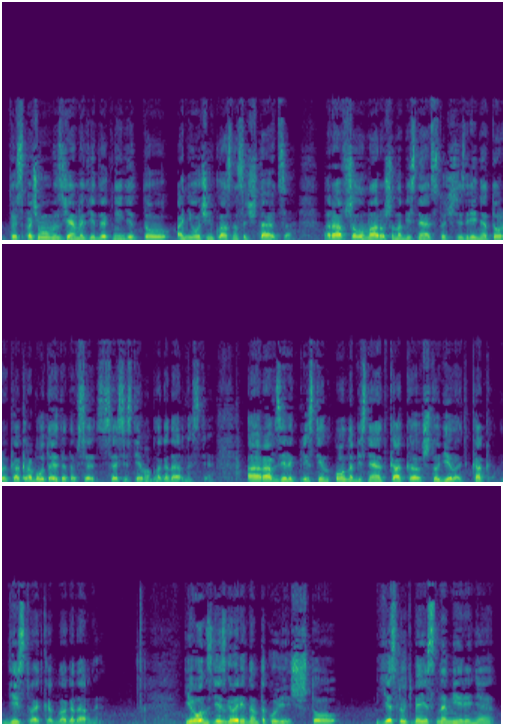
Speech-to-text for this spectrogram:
то есть почему мы изучаем эти две книги, то они очень классно сочетаются. Рав Шаломаруш, он объясняет с точки зрения Торы, как работает эта вся, вся система благодарности. А Рав Зелик Плистин, он объясняет, как, э, что делать, как действовать как благодарные. И он здесь говорит нам такую вещь, что если у тебя есть намерение,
